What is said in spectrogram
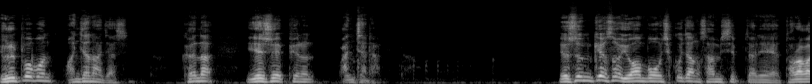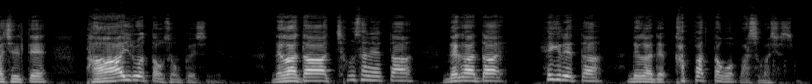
율법은 완전하지 않습니다. 그러나 예수의 피는 완전합니다. 예수님께서 요한복음 19장 30절에 돌아가실 때 다 이루었다고 선포했습니다. 내가 다 청산했다. 내가 다 해결했다. 내가 다 갚았다고 말씀하셨습니다.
